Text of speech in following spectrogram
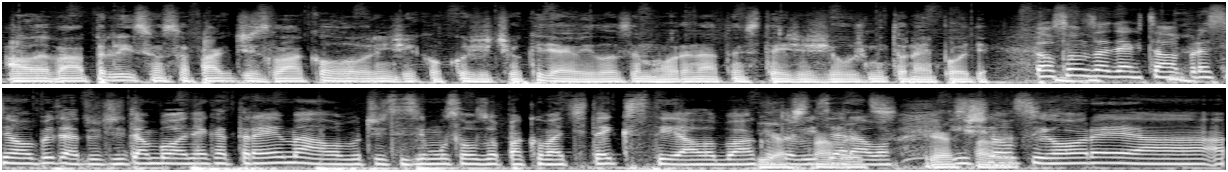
ale v apríli som sa fakt, že zlákol, hovorím, že koko, že čo keď aj vylezem hore na ten stage, že už mi to nepôjde. To som sa ťa chcela presne opýtať, či tam bola nejaká tréma, alebo či si si musel zopakovať texty, alebo ako to Jasná vyzeralo. vec, Išiel vec. si hore a, a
